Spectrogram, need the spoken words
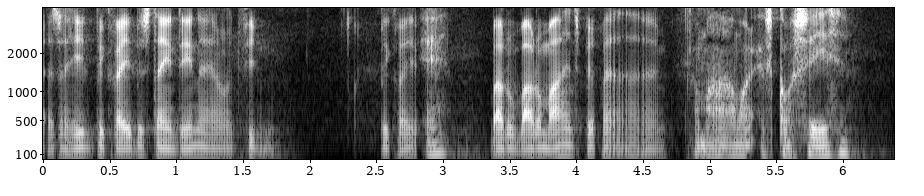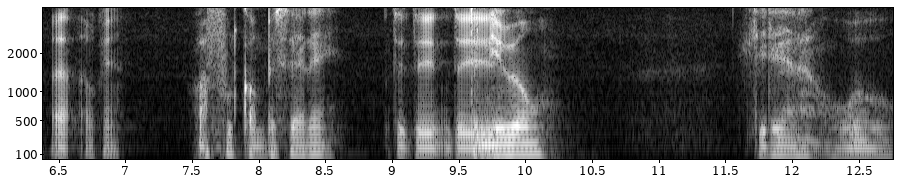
Altså hele begrebet stand-in er jo et filmbegreb. Ja. Var du, var du meget inspireret af... Og meget af Scorsese Ja, okay. var fuldkommen besat af. Det, det, De det, Niro. Det der, wow.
